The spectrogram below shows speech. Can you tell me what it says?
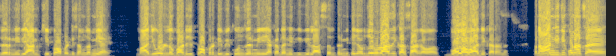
जर निधी आमची प्रॉपर्टी समजा मी आहे माझी वडलोपार्जित प्रॉपर्टी विकून जर मी एखादा निधी दिला असेल तर मी त्याच्यावर जरूर अधिकार सांगावा बोलावा अधिकारानं. पण हा निधी कुणाचा आहे?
